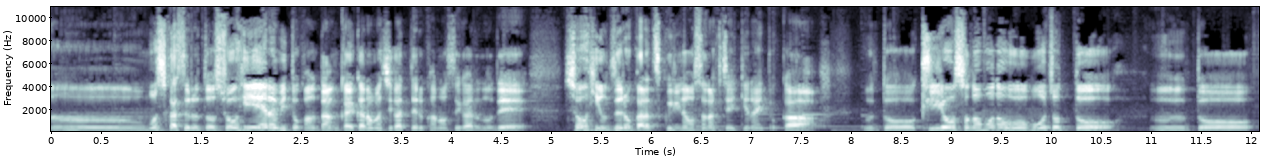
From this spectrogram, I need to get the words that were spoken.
うーん、もしかすると商品選びとかの段階から間違ってる可能性があるので、商品をゼロから作り直さなくちゃいけないとか、うんと、企業そのものをもうちょっと、うんと、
